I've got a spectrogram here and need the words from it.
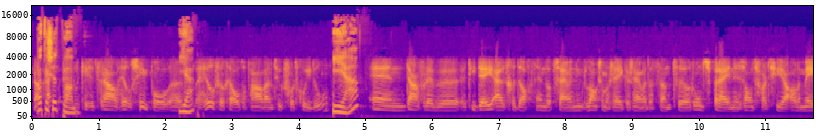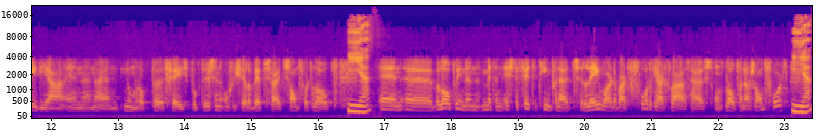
Nou, wat is het plan? Eigenlijk is het verhaal heel simpel. Eh, Ja. We willen heel veel geld ophalen natuurlijk voor het goede doel. Ja? En daarvoor hebben we het idee uitgedacht. En dat zijn we nu langzaam maar zeker zijn we dat aan het eh, rondspreiden in Zandvoort via alle media. En eh, nou ja, noem maar op Facebook. Er is een officiële website, Zandvoort loopt. Ja. En we lopen in een, met een estafette-team vanuit Leeuwarden, waar het vorig jaar het glazen huis stond, lopen we naar Zandvoort. Ja.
